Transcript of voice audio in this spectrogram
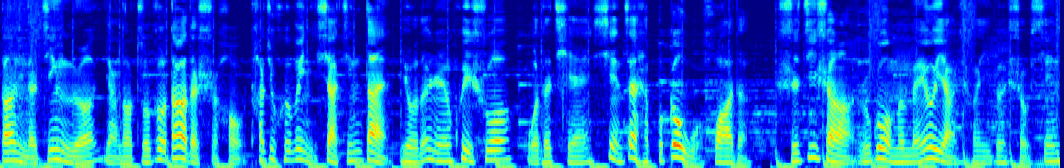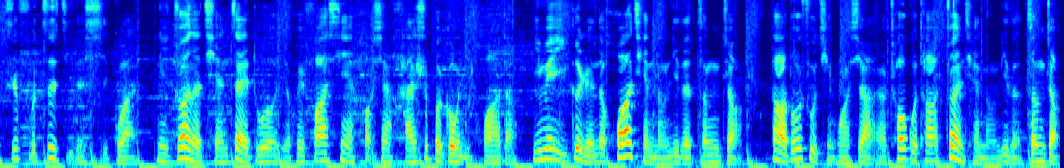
当你的金额养到足够大的时候，它就会为你下金蛋。有的人会说，我的钱现在还不够我花的。实际上，如果我们没有养成一个首先支付自己的习惯，你赚的钱再多，也会发现好像还是不够你花的。因为一个人的花钱能力的增长，大多数情况下要超过他赚钱能力的增长。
